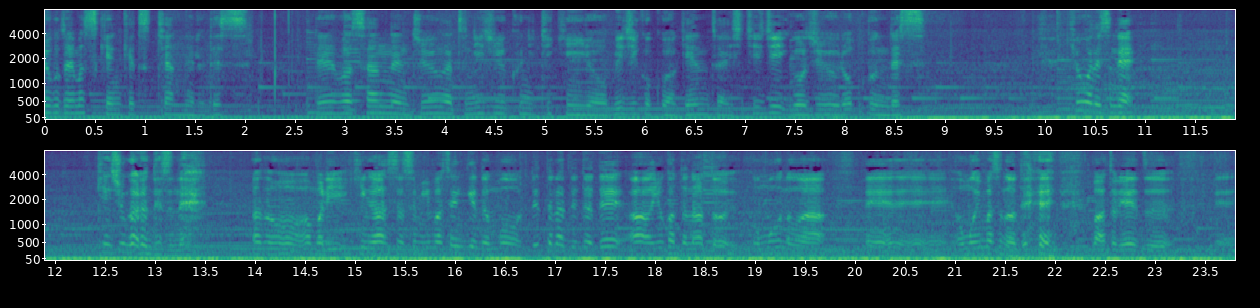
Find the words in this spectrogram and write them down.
ようございます。献血チャンネルです。令和3年10月29日金曜日時刻は現在7時56分です。今日はですね研修があるんですね。あのあまり気が進みませんけども出たら出たでああよかったなと思うのが、えー、思いますので まあとりあえず、え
